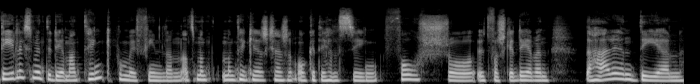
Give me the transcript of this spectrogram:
Det är liksom inte det man tänker på med Finland. Alltså man, man tänker kanske åka till Helsingfors och utforska det. Men det här är en del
